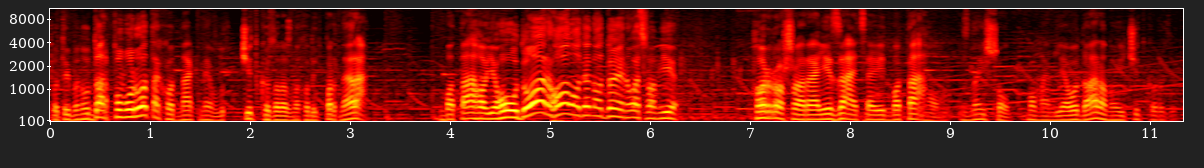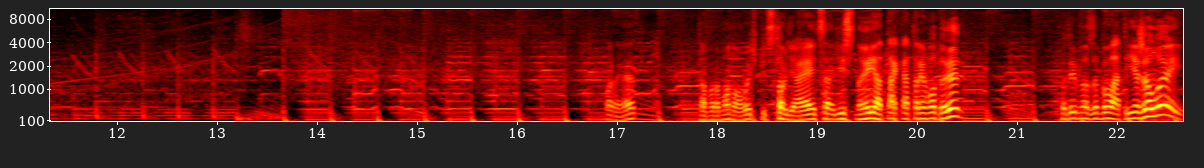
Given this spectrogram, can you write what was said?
Потрібен удар по воротах, однак не влучив. Чітко зараз знаходить партнера. Батагов, його удар, гол 1-1. Ось вам є хороша реалізація від Батагова. Знайшов момент для удару, ну і чітко розібрав. Вперед. Там Романович підставляється. Лісний, атака 3 в 1. Потрібно забивати. Єжелий.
